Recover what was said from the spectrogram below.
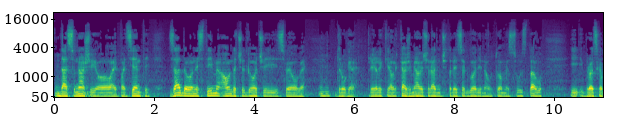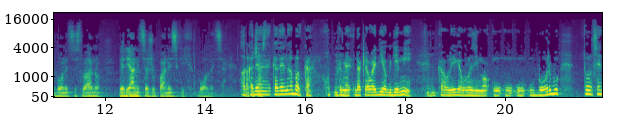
da su naši ovaj, pacijenti zadovoljni s time, a onda će doći i sve ove druge prilike. Ali kažem, ja već radim 40 godina u tome sustavu i, i Brodska bolnica je stvarno perjanica županijskih bolnica. A kada je, kada je nabavka opreme, dakle ovaj dio gdje mi kao liga ulazimo u, u, u, u borbu, to se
